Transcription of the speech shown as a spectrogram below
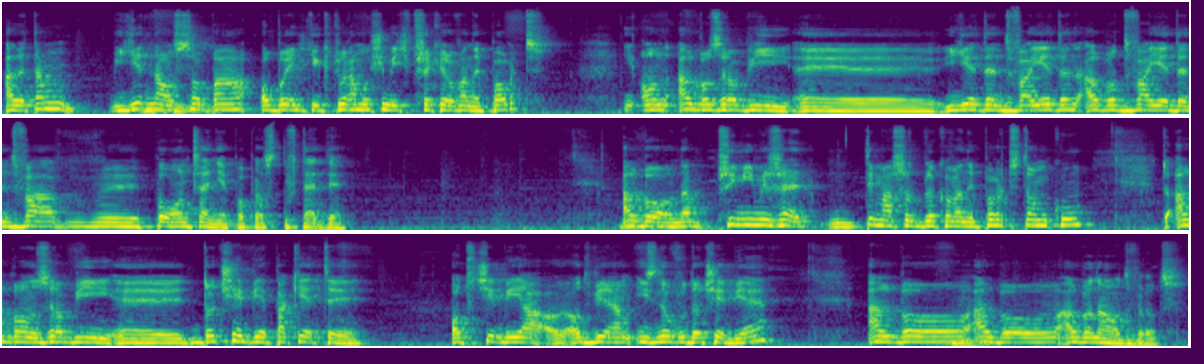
ale tam jedna Mhm. osoba, obojętnie która musi mieć przekierowany port i on albo zrobi yy, 1-2-1 albo 2-1-2 yy, połączenie po prostu wtedy. Albo na, przyjmijmy, że ty masz odblokowany port Tomku, to albo on zrobi yy, do ciebie pakiety, od ciebie ja odbieram i znowu do ciebie, albo, albo, albo na odwrót.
